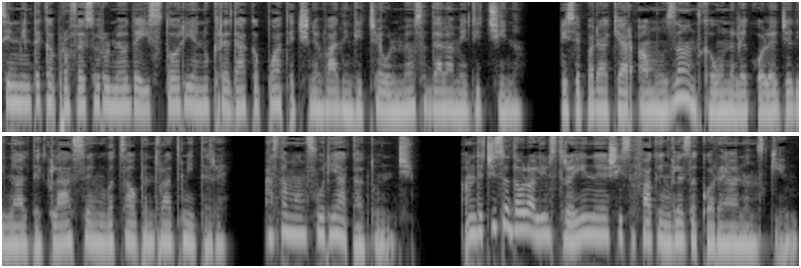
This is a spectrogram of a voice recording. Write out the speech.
Țin minte că profesorul meu de istorie nu credea că poate cineva din liceul meu să dea la medicină. Mi se părea chiar amuzant că unele colege din alte clase învățau pentru admitere. Asta m-a înfuriat atunci. Am decis să dau la limbi străine și să fac engleză-coreană în schimb.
